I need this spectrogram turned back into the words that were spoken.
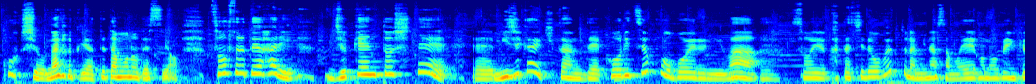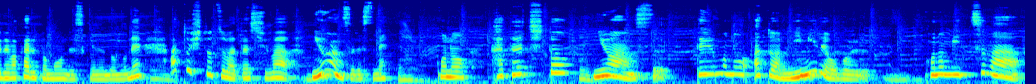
講師を長くやってたものですよ。そうするとやはり受験として、えー、短い期間で効率よく覚えるには、そういう形で覚えるというのは皆さんも英語の勉強でわかると思うんですけれどもね、あと一つ私はニュアンスですね。この形とニュアンスっていうもの、あとは耳で覚える。この3つは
